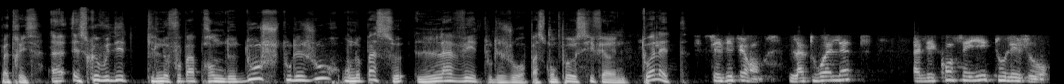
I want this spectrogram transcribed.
Patrice Euh, Est-ce que vous dites qu'il ne faut pas prendre de douche tous les jours ou ne pas se laver tous les jours? Parce qu'on peut aussi faire une toilette. C'est différent. La toilette, elle est conseillée tous les jours.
